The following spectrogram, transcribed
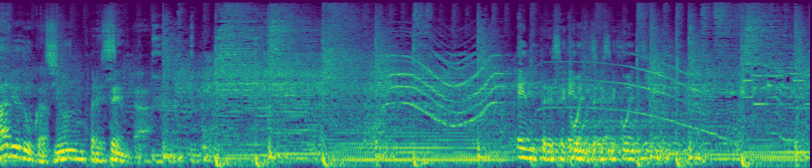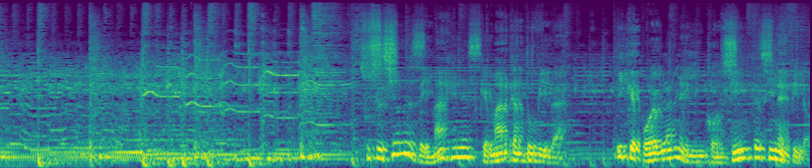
Radio Educación presenta Entre secuencias. Sucesiones de imágenes que marcan tu vida y que pueblan el inconsciente cinéfilo.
